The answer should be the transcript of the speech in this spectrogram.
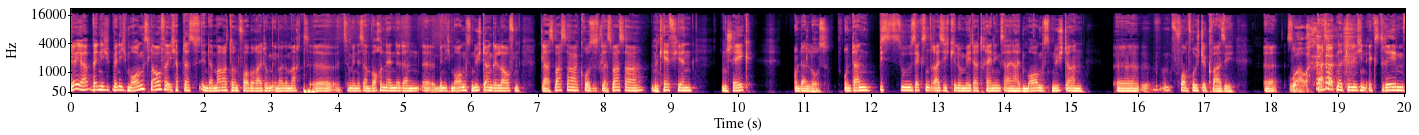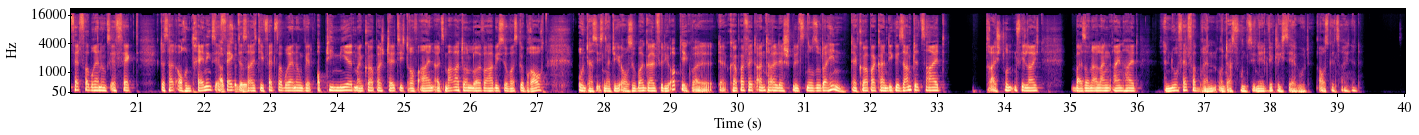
Ja, ja, wenn ich, wenn ich morgens laufe, ich habe das in der Marathonvorbereitung immer gemacht, äh, zumindest am Wochenende, dann äh, bin ich morgens nüchtern gelaufen, Glas Wasser, großes Glas Wasser, ein Käffchen, ein Shake und dann los. Und dann bis zu 36 Kilometer Trainingseinheit morgens nüchtern äh, vorm Frühstück quasi. Äh, so. Wow. Das hat natürlich einen extremen Fettverbrennungseffekt. Das hat auch einen Trainingseffekt. Absolut. Das heißt, die Fettverbrennung wird optimiert. Mein Körper stellt sich darauf ein. Als Marathonläufer habe ich sowas gebraucht. Und das ist natürlich auch super geil für die Optik, weil der Körperfettanteil, der schmilzt nur so dahin. Der Körper kann die gesamte Zeit, drei Stunden vielleicht, bei so einer langen Einheit nur Fett verbrennen. Und das funktioniert wirklich sehr gut. Ausgezeichnet.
